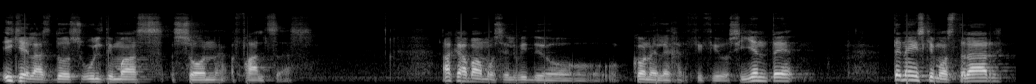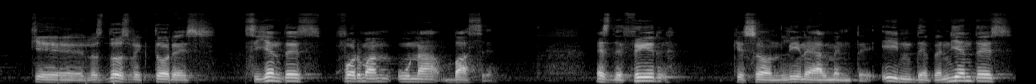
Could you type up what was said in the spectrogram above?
y que las dos últimas son falsas. Acabamos el vídeo con el ejercicio siguiente. Tenéis que mostrar que los dos vectores siguientes forman una base, es decir, que son linealmente independientes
